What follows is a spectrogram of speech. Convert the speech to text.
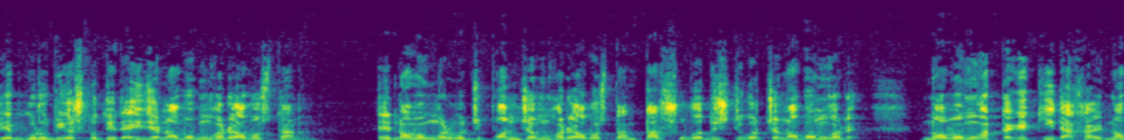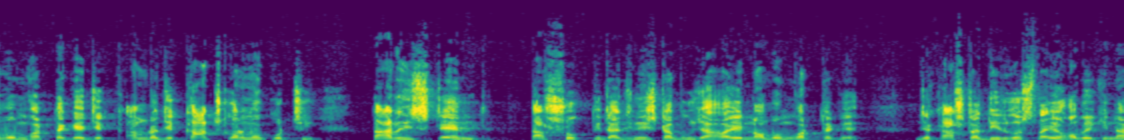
দেবগুরু বৃহস্পতির এই যে নবম ঘরে অবস্থান এই নবম ঘর বলছি, পঞ্চম ঘরে অবস্থান, তার শুভ দৃষ্টি পড়ছে নবম ঘরে। নবম ঘর থেকে কি দেখায়? নবম ঘর থেকে যে, আমরা যে কাজকর্ম করছি, তার স্ট্রেংথ তার শক্তিটা জিনিসটা বোঝা হয় এই নবম ঘর থেকে, যে কাজটা দীর্ঘস্থায়ী হবে কি না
